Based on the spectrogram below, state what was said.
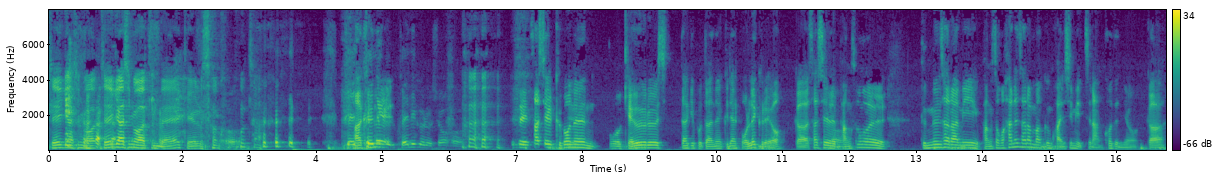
제 얘기 하신 거, 제 얘기 하신 것 같은데 게을러서. 자, 괜- 아, 괜히 근데- 괜히 그러셔. 어. 근데 사실 그거는 뭐 게으르 다기보다는 그냥 원래 그래요. 그러니까 사실 어. 방송을 듣는 사람이 방송을 하는 사람만큼 관심이 있진 않거든요. 그러니까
